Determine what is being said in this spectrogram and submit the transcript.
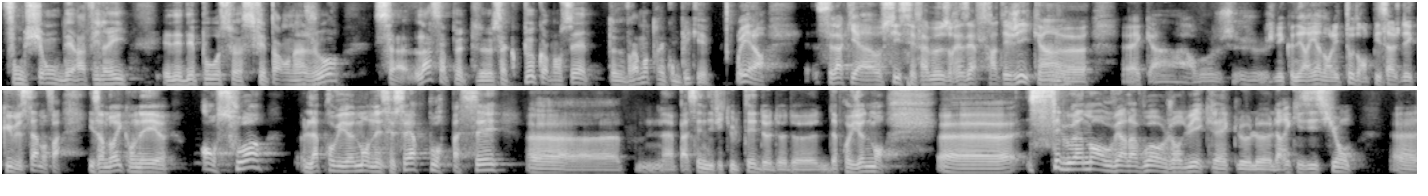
fonction des raffineries et des dépôts, ça se fait pas en un jour. Ça, là, ça peut, être- ça peut commencer à être vraiment très compliqué. Oui, alors c'est là qu'il y a aussi ces fameuses réserves stratégiques, hein, Mhm. euh, avec un. Alors, bon, je, je, je n'y connais rien dans les taux de remplissage des cuves, ça, mais enfin, il semblerait qu'on ait euh, en soi l'approvisionnement nécessaire pour passer euh, passer une difficulté de de- de- d'approvisionnement. Euh, si le gouvernement a ouvert la voie aujourd'hui avec, avec le, le- la réquisition, euh,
